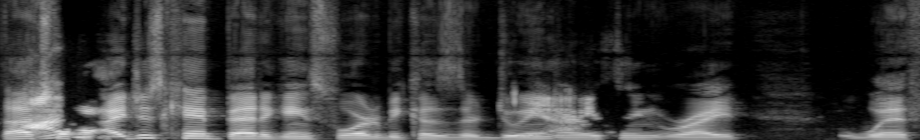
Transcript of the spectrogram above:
That's I'm, why I just can't bet against Florida because they're doing yeah. everything right with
